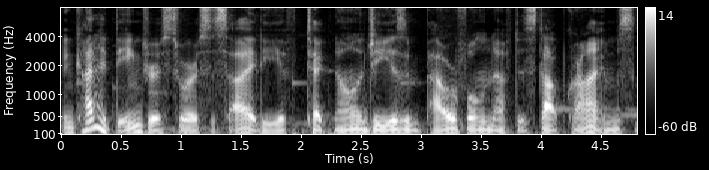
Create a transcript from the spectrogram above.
And kind of dangerous to our society if technology isn't powerful enough to stop crimes.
